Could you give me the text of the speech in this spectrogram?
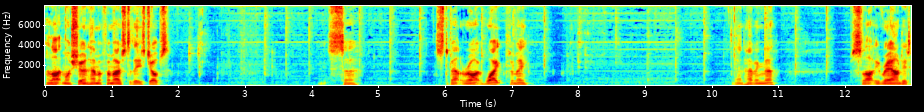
I like my shearing hammer for most of these jobs. It's uh, just about the right weight for me. And having the slightly rounded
